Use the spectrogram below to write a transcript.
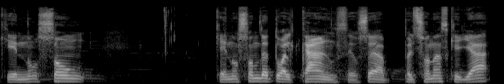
que no son que no son de tu alcance, o sea, personas que ya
